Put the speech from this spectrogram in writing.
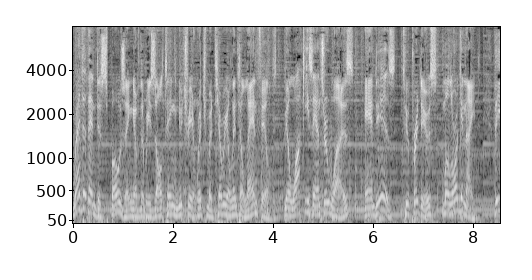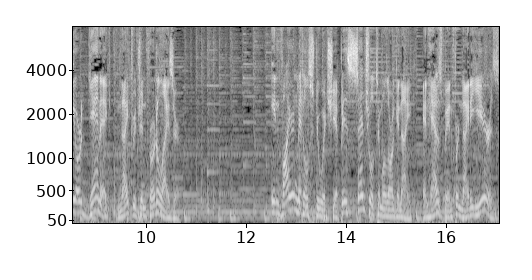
Rather than disposing of the resulting nutrient rich material into landfills, Milwaukee's answer was and is to produce Milorganite, the organic nitrogen fertilizer. Environmental stewardship is central to Milorganite and has been for 90 years.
